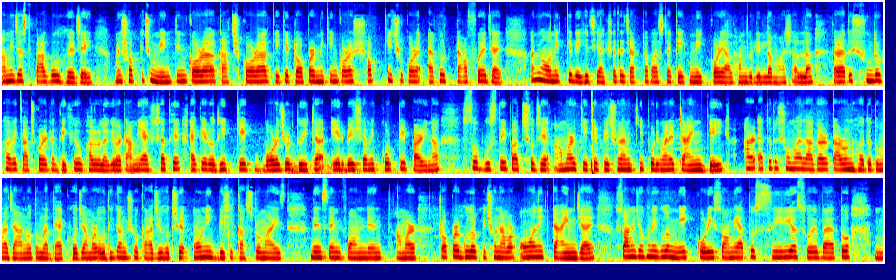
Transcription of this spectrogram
আমি জাস্ট পাগল হয়ে যাই। মানে সব কিছু মেনটেন করা, কাজ করা, কেকের টপার মেকিং করা সব কিছু করা এত টাফ হয়ে যায়। আমি অনেককে দেখেছি একসাথে চারটা, পাঁচটা কেক মেক করে, আলহামদুলিল্লাহ মাশাল্লাহ তারা এত সুন্দরভাবে কাজ করে, এটা দেখেও ভালো লাগে। বাট আমি একসাথে একের অধিক কেক বড় দুইটা, এর বেশি আমি করতেই পারি না। সো বুঝতেই পারছ যে আমার কেকের পেছনে আমি কি পরিমাণে টাইম দেই। আর এতটা সময় লাগার কারণ হয়তো তোমরা জানো, তোমরা দেখো যে আমার অধিকাংশ কাজই হচ্ছে অনেক বেশি কাস্টমাইজ দেন সেমি ফন্ডেন্ট আমার টপারগুলোর পিছনে আমার অনেক টাইম যায়। সো আমি যখন এগুলো মেক করি সো আমি এত সিরিয়াস হয়ে বা এত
